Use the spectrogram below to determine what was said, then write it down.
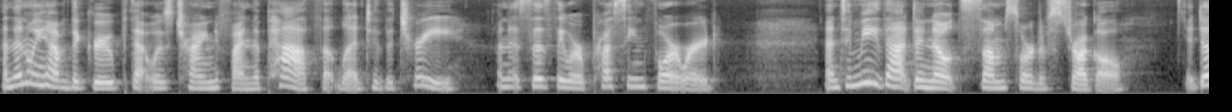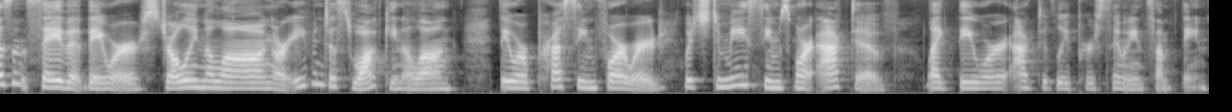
And then we have the group that was trying to find the path that led to the tree. And it says they were pressing forward. And to me, that denotes some sort of struggle. It doesn't say that they were strolling along or even just walking along. They were pressing forward, which to me seems more active, like they were actively pursuing something.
